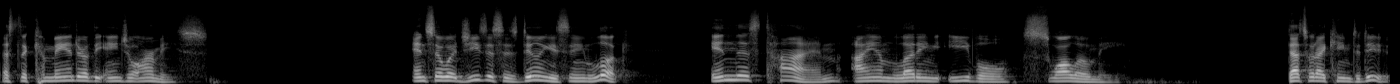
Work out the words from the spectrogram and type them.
That's the commander of the angel armies. And so what Jesus is doing is saying, look, in this time, I am letting evil swallow me. That's what I came to do.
